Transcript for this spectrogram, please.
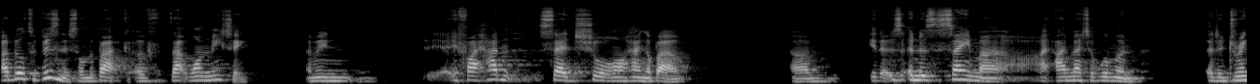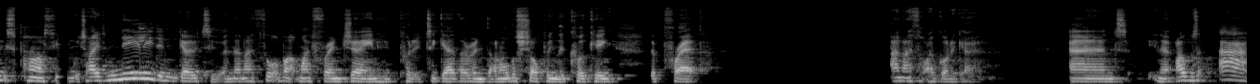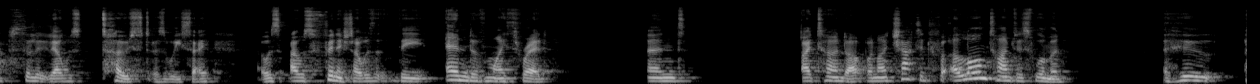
I built a business on the back of that one meeting. I mean, if I hadn't said, sure, I'll hang about, um, you know, and it's the same. Uh, I, I, met a woman at a drinks party, which I nearly didn't go to, and then I thought about my friend Jane, who'd put it together and done all the shopping, the cooking, the prep, and I thought I've got to go. And you know, I was absolutely, I was toast, as we say. I was, I was finished. I was at the end of my thread, and I turned up and I chatted for a long time to this woman who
